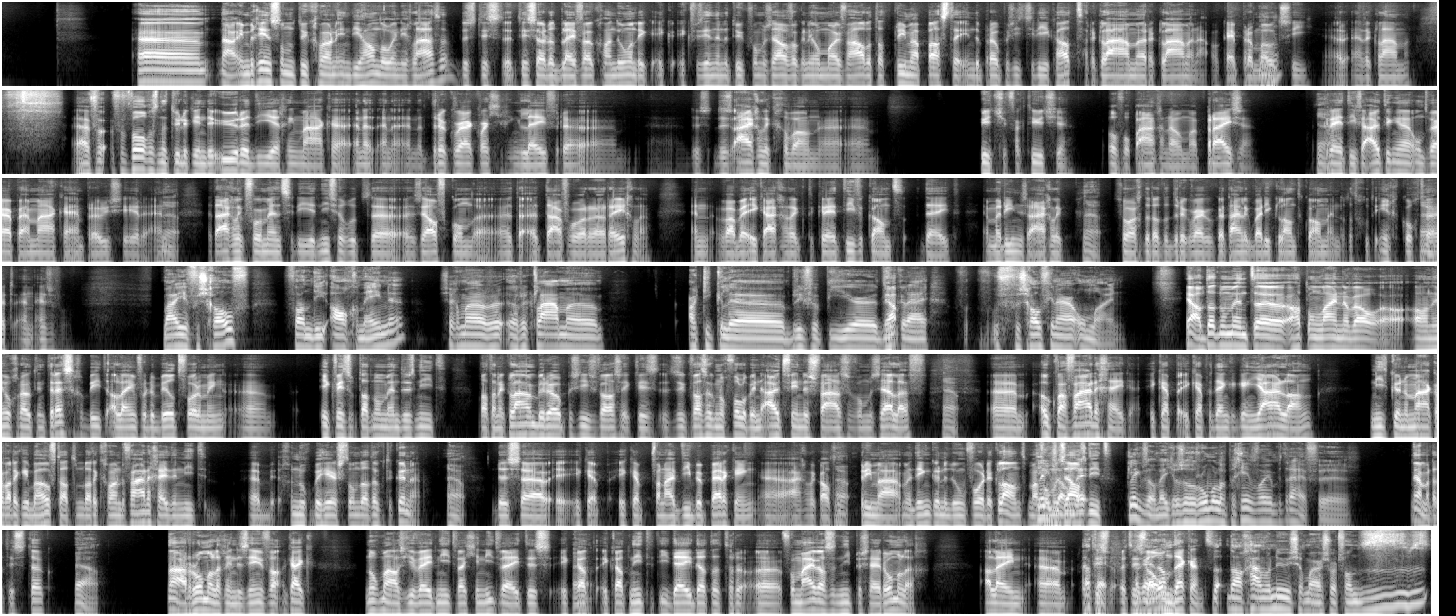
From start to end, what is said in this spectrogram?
Ehm, nou, in het begin stond natuurlijk gewoon in die handel in die glazen. Dus het is, het is zo, dat bleef we ook gewoon doen. Want ik, ik, ik verzinde natuurlijk voor mezelf ook een heel mooi verhaal. Dat dat prima paste in de propositie die ik had. Reclame, reclame. Nou, oké, promotie eh, en reclame. Eh, ver- vervolgens natuurlijk in de uren die je ging maken. En het, en, en het drukwerk wat je ging leveren. eh, eh, dus, dus eigenlijk gewoon eh, eh, uurtje, factuurtje. Of op aangenomen prijzen. Ja. Creatieve uitingen ontwerpen en maken en produceren. En Ja. Het eigenlijk voor mensen die het niet zo goed eh, zelf konden, het, het daarvoor eh, regelen. En waarbij ik eigenlijk de creatieve kant deed. En Marines eigenlijk Ja. zorgde dat het drukwerk ook uiteindelijk bij die klant kwam. En dat het goed ingekocht Ja. werd en, enzovoort. Maar je verschoof van die algemene, zeg maar, re- reclame, artikelen, briefpapier, drukkerij, v- verschoof je naar online. Ja, op dat moment eh, had online er wel al een heel groot interessegebied. Alleen voor de beeldvorming. Ik wist op dat moment dus niet wat een reclamebureau precies was. Ik wist, dus ik was ook nog volop in de uitvindersfase voor mezelf. Ja. Ehm, ook qua vaardigheden. Ik heb, ik heb denk ik een jaar lang niet kunnen maken wat ik in mijn hoofd had. Omdat ik gewoon de vaardigheden niet eh, genoeg beheerste om dat ook te kunnen. Ja. Dus eh, ik, heb, ik heb vanuit die beperking eh, eigenlijk altijd Ja. prima mijn ding kunnen doen voor de klant. Maar Klinkt voor mezelf niet. Klinkt wel een beetje als een rommelig begin van je bedrijf. Ja, maar dat is het ook. ja. Nou, rommelig in de zin van, kijk, nogmaals, je weet niet wat je niet weet. Dus ik, Ja. had, ik had niet het idee dat het, eh, voor mij was het niet per se rommelig. Alleen, eh, het is, het is wel dan- ontdekkend. Dan gaan we nu zeg maar een soort van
